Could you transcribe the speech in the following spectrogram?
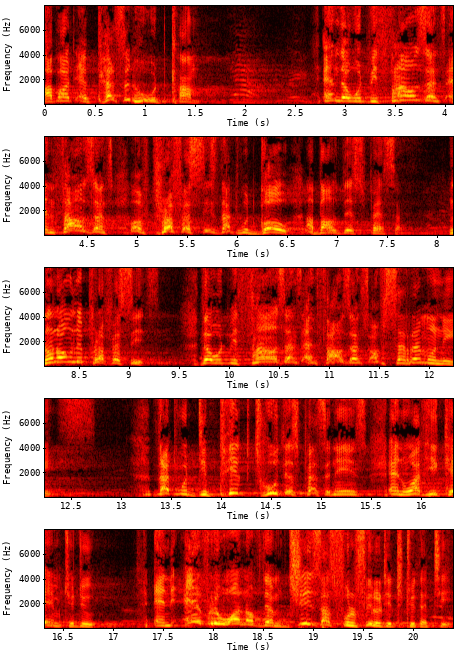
about a person who would come. And there would be thousands and thousands of prophecies that would go about this person. Not only prophecies, there would be thousands and thousands of ceremonies that would depict who this person is and what he came to do. And every one of them, Jesus fulfilled it to the T.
